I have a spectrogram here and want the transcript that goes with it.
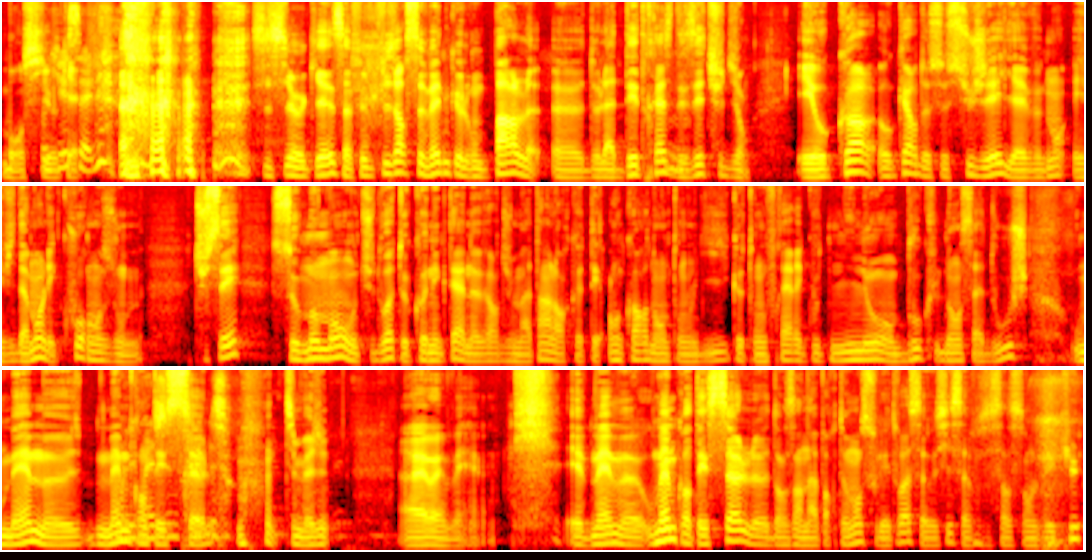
Bon, si, ok. si, si, ok. Ça fait plusieurs semaines que l'on parle euh, de la détresse Mm. des étudiants. Et au cœur, au cœur de ce sujet, il y a évidemment, évidemment les cours en Zoom. Tu sais, ce moment où tu dois te connecter à 9h du matin alors que tu es encore dans ton lit, que ton frère écoute Nino en boucle dans sa douche, ou même, euh, même On quand tu es seul. T'imagines Ouais, ouais, mais. Et même, euh, ou même quand tu es seul dans un appartement sous les toits, ça aussi, ça, ça sent le vécu,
